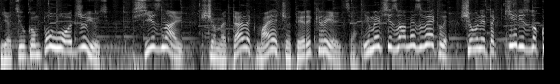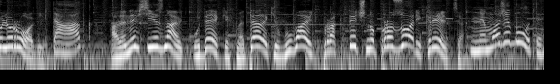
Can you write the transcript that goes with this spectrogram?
Я цілком погоджуюсь. Всі знають, що метелик має чотири крильця. І ми всі з вами звикли, що вони такі різнокольорові. Так, Але не всі знають, у деяких метеликів бувають практично прозорі крильця. не може бути.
